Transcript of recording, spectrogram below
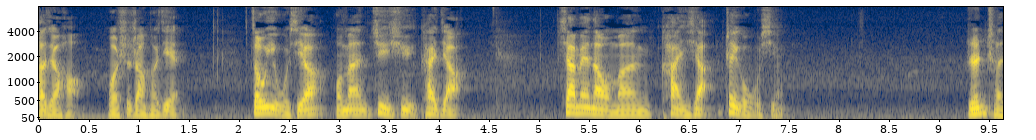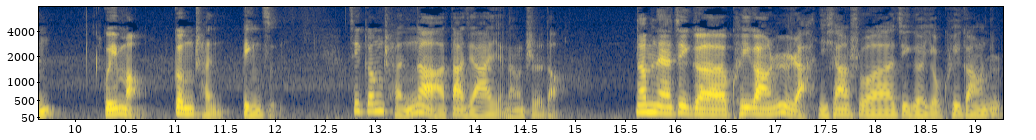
大家好，我是张鹤剑。周易五行，我们继续开讲。下面呢，我们看一下这个五行：壬辰、癸卯、庚辰、丙子。这庚辰呢，大家也能知道。那么呢，这个魁罡日啊，你像说这个有魁罡日，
